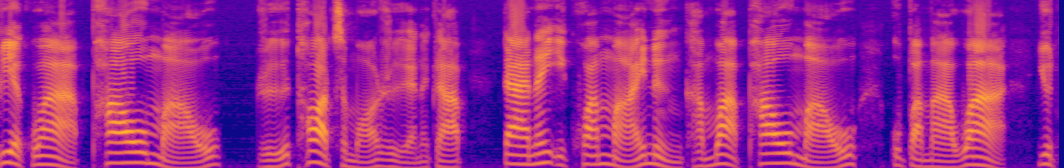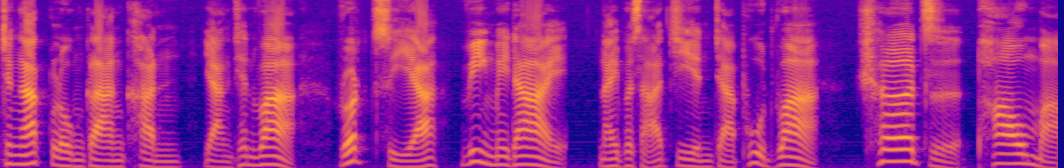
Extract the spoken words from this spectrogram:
เรียกว่าเผาเหมา หรือทอดสมอเรือนะครับ แต่ในอีกความหมายหนึ่งคำว่าเผาเหมา อุปมาว่า หยุดชะงักลงกลางคัน อย่างเช่นว่า รถเสียวิ่งไม่ได้ ในภาษาจีนจะพูดว่าเชอจื่อเผาเหมา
